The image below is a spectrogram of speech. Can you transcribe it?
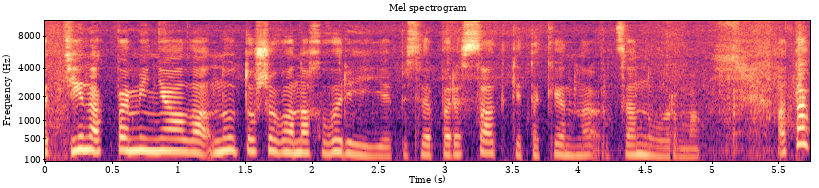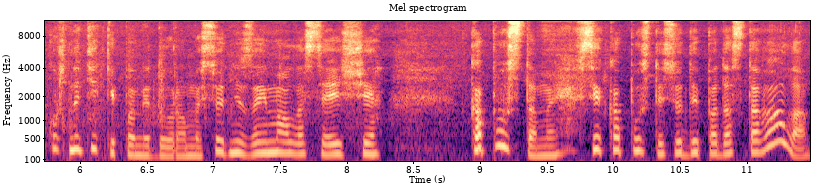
оттінок поміняла, ну то, що вона хворіє після пересадки, таке це норма. А також не тільки помідорами. Сьогодні займалася іще капустами. Всі капусти сюди подоставала.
